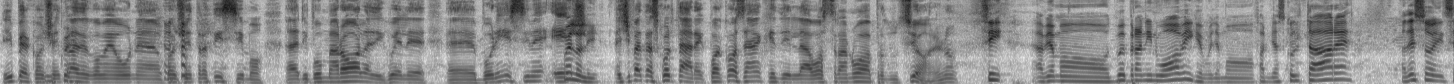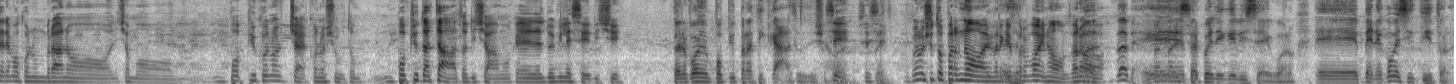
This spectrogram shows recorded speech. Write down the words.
Iper concentrato come un, un concentratissimo eh, di Pummarola, di quelle eh, buonissime e Quello ci, lì. e ci fate ascoltare qualcosa anche della vostra nuova produzione, no? Sì, abbiamo due brani nuovi che vogliamo farvi ascoltare. Adesso inizieremo con un brano, diciamo, un po' più conos- cioè, conosciuto, un po' più datato, diciamo, che è del 2016. Per voi un po' più praticato, diciamo. Sì, sì, sì. Conosciuto per noi, perché Esatto. per voi no, però... Va- Vabbè, per eh, sì. per quelli che vi seguono. Eh, bene, come si intitola?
